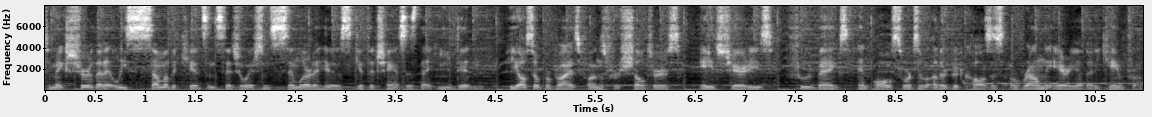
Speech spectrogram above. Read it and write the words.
to make sure that at least some of the kids in situations similar to his get the chances that he didn't. He also provides funds for shelters, AIDS charities, food banks, and all sorts of other good causes around the area that he came from.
